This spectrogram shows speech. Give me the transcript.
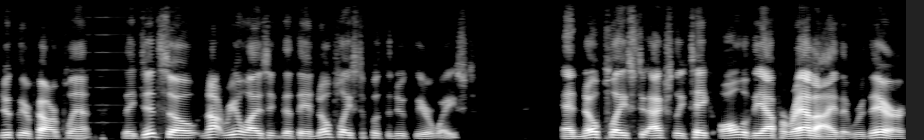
nuclear power plant, they did so not realizing that they had no place to put the nuclear waste and no place to actually take all of the apparati that were there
